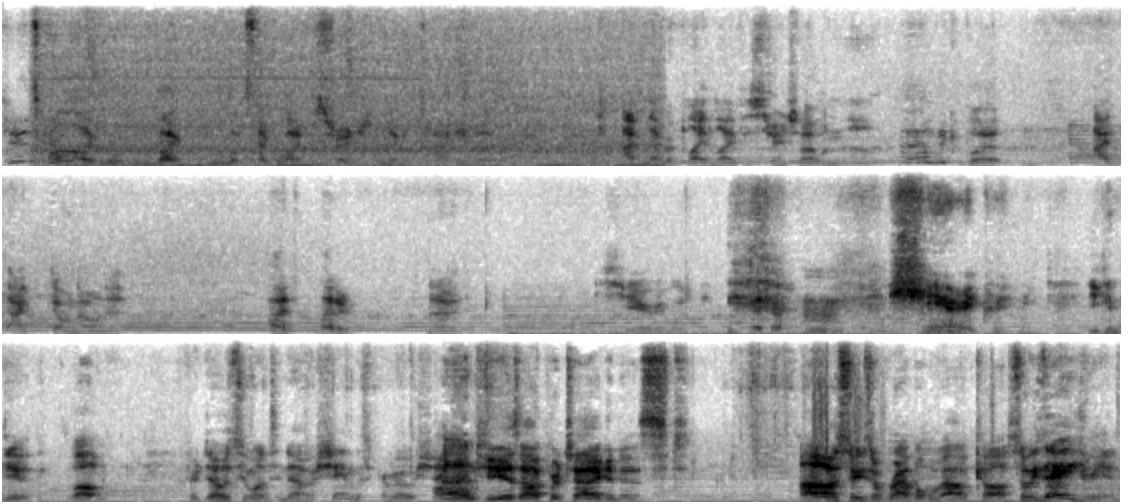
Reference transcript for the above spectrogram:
Do you know it's kind of like like looks like Life is Strange, like a tiny bit. I've never played Life is Strange, so I wouldn't know. Eh, we can play it. I, I don't own it. I, I do. Alright. Share it with me. Share it with me. You can do. Well, for those who want to know, shameless promotion. And he is our protagonist. oh, so he's a rebel without a cause. So he's Adrian.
